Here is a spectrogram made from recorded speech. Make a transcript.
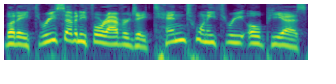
but a 374 average, a 1023 OPS.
